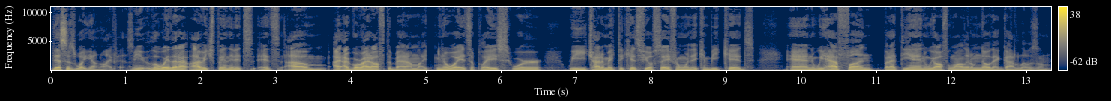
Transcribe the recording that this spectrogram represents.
this is what young life is? I mean, the way that I, I've explained it, it's it's um I, I go right off the bat. I'm like, you know what? It's a place where we try to make the kids feel safe and where they can be kids, and we have fun. But at the end, we also want to let them know that God loves them.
